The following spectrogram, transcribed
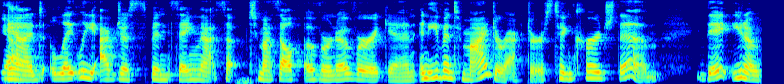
Yeah. And lately, I've just been saying that to myself over and over again, and even to my directors to encourage them. They, you know,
